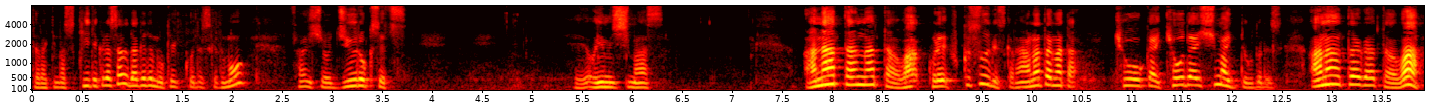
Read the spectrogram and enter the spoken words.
ただきます。聞いてくださるだけでも結構ですけども3章16節えお読みします。あなた方はこれ複数ですからあなた方教会兄弟姉妹ということです。あなた方は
